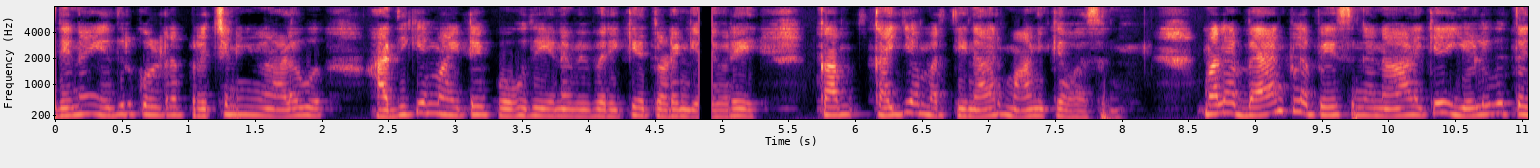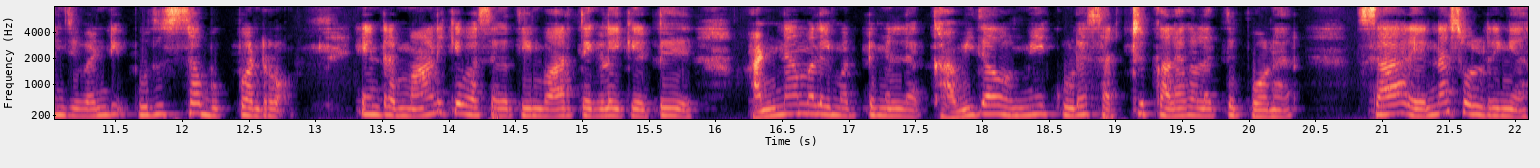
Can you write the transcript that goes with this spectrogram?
தினம் எதிர்கொள்கிற பிரச்சனையின் அளவு அதிகமாயிட்டே போகுது என விவரிக்க தொடங்கியவரே கம் கையமர்த்தினார் மாணிக்கவாசன். மலை பேங்க்ல பேசுங்க. நாளைக்கே எழுபத்தஞ்சு வண்டி புதுசா புக் பண்றோம். என்ற மாணிக்க வாசகத்தின் வார்த்தைகளை கேட்டு அண்ணாமலை மட்டுமல்ல கவிதாவுமே கூட சற்று கலகலத்து போனார். சார் என்ன சொல்றீங்க?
